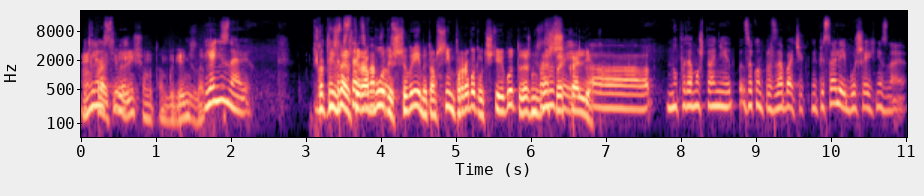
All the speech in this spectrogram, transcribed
Ну, тебе. женщины там были, я не знаю. Я не знаю их. Как Вот это, знаешь, ты кстати, работаешь вопрос. все время, там с ними проработал 4 года, ты даже не знаешь Послушай, своих коллег. а, ну, потому что они закон про собачек написали, и больше я их не знаю.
